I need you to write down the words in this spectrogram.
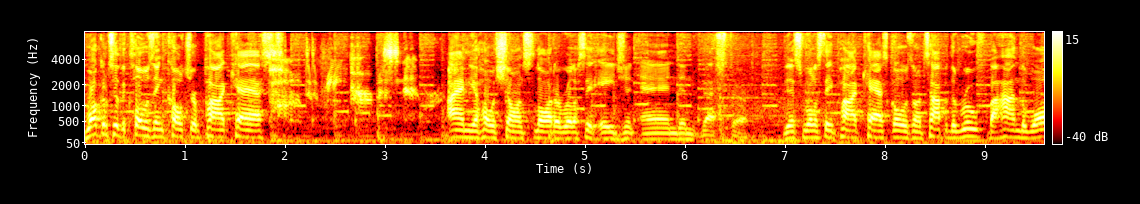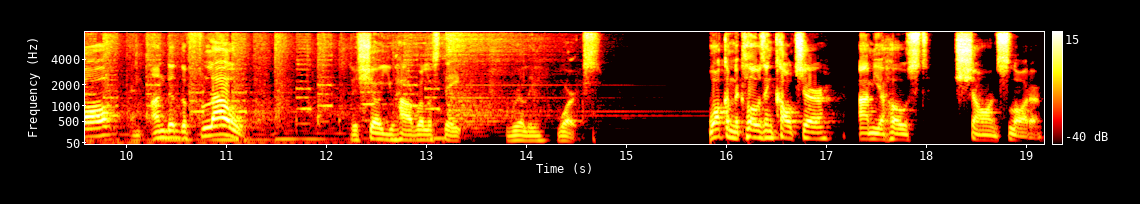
Welcome to the Closing Culture Podcast. I am your host, Sean Slaughter, real estate agent and investor. This real estate podcast goes on top of the roof, behind the wall, and under the flow to show you how real estate really works. Welcome to Closing Culture. I'm your host, Sean Slaughter.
